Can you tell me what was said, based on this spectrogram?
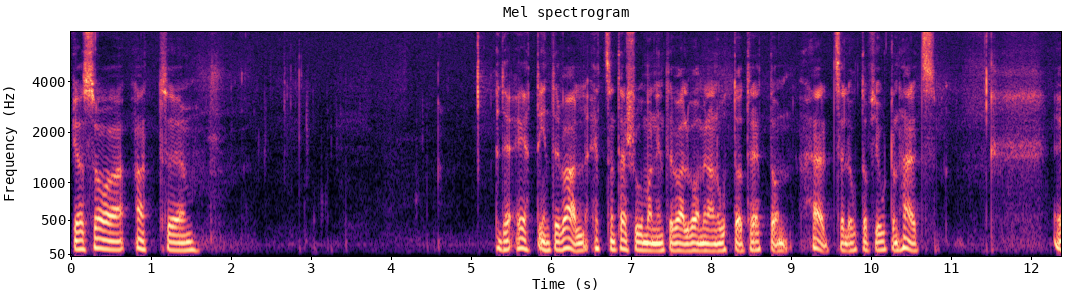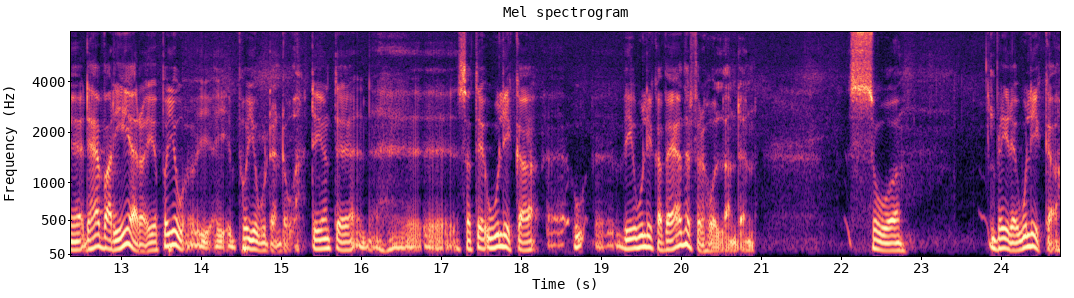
Jag sa att eh, det är ett intervall, ett sånt här Schumann-intervall var mellan 8 och 13 hertz eller 8 och 14 hertz. Eh, det här varierar ju på jorden då. Det är ju inte, eh, så att det är olika, eh, vid olika väderförhållanden så blir det olika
